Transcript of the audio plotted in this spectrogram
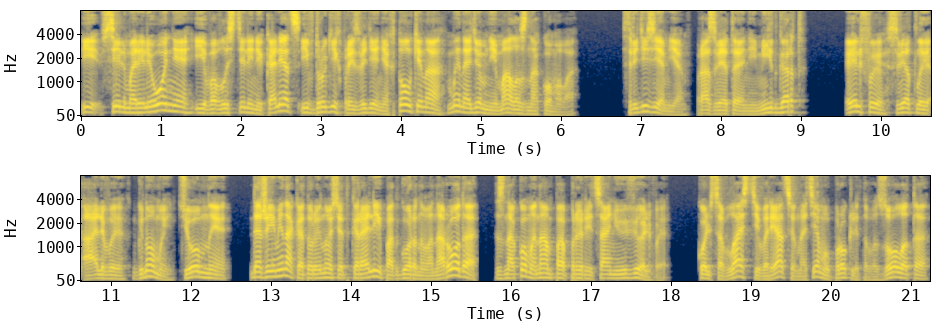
И в «Сильмариллионе», и во «Властелине колец», и в других произведениях Толкина мы найдем немало знакомого. Средиземье. Разве это не Мидгард? Эльфы, светлые альвы, гномы, темные. Даже имена, которые носят короли подгорного народа, знакомы нам по прорицанию Вельвы. Кольца власти, вариации на тему проклятого золота.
